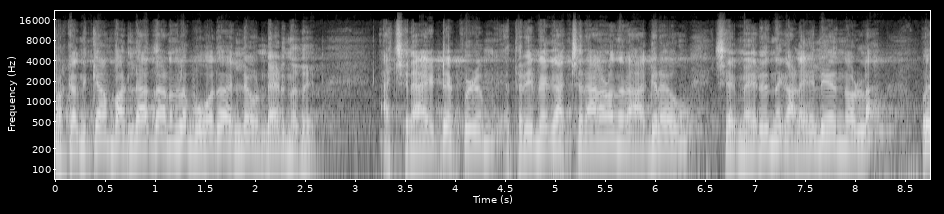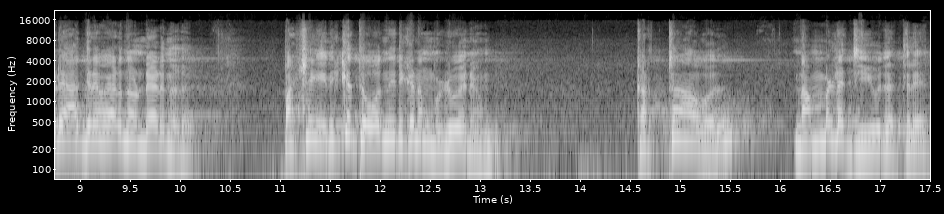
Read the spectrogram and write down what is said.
ഉറക്കം നിൽക്കാൻ പാടില്ലാത്തതാണെന്നുള്ള ബോധമല്ല ഉണ്ടായിരുന്നത്. അച്ഛനായിട്ട് എപ്പോഴും എത്രയും വേഗം അച്ഛനാകണമെന്നൊരു ആഗ്രഹവും ചെമരുന്ന് കളയില്ലേ എന്നുള്ള ഒരു ആഗ്രഹമായിരുന്നു ഉണ്ടായിരുന്നത്. പക്ഷേ എനിക്ക് തോന്നിയിരിക്കണം മുഴുവനും കർത്താവ് നമ്മളുടെ ജീവിതത്തിൽ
